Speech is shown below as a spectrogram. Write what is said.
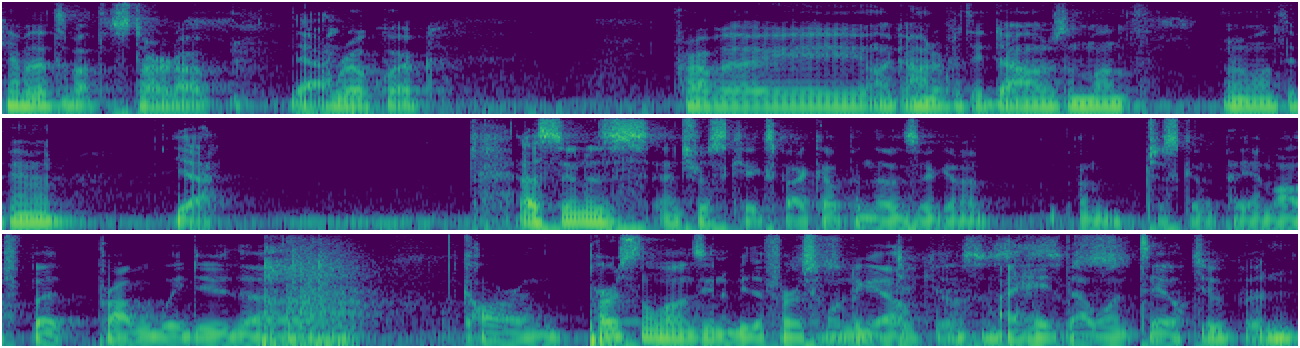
yeah, but that's about to start up. Yeah. Real quick. Probably like $150 a month in a monthly payment. Yeah. As soon as interest kicks back up in those, are gonna. I'm just gonna pay them off, but probably do the car and the personal loan's is gonna be the first one to go. Ridiculous. This I hate so that one too. Stupid.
